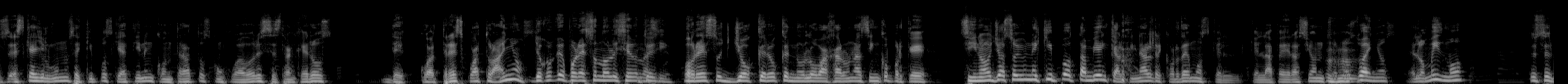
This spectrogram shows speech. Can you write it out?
pues es que hay algunos equipos que ya tienen contratos con jugadores extranjeros de cua- tres, cuatro años. Yo creo que por eso no lo hicieron Entonces, así. Por eso yo creo que no lo bajaron a 5 porque si no, yo soy un equipo también que al final recordemos que, el- que la federación son los Ujú. dueños, es lo mismo. Entonces,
